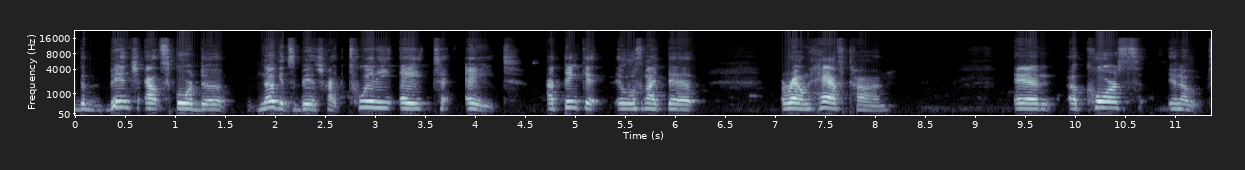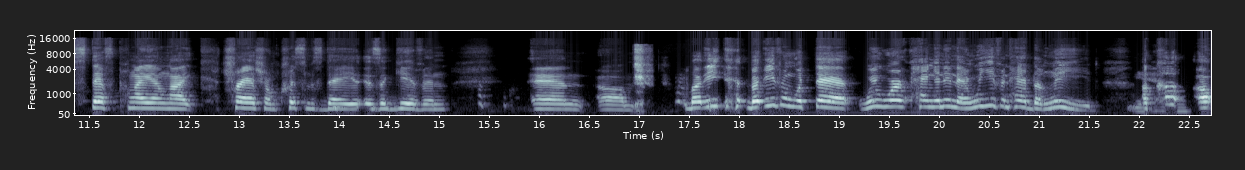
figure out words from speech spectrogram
the bench outscored the Nuggets bench like 28 to 8. I think it, it was like that around halftime. And of course, you know, Steph playing like trash on Christmas Day is a given. And um, but e- but even with that, we were hanging in there, and we even had the lead. A, cou- a,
